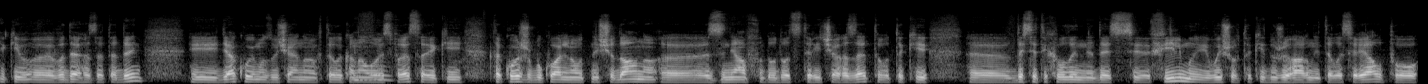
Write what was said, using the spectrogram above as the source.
Які е, веде газета День, і дякуємо звичайно телеканалу Еспресо, який також буквально от нещодавно е, зняв до 20-річчя газети. От такі е, 10-хвилинні десь фільми, і вийшов такий дуже гарний телесеріал про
